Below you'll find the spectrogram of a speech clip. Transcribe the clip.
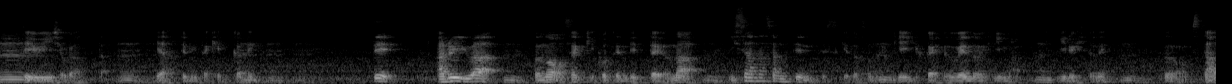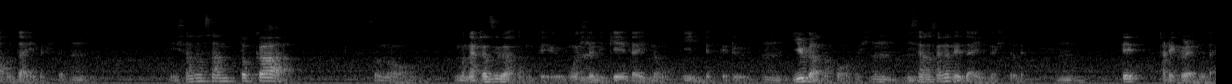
んうんうんっていう印象があった、うん。やってみた結果ね、うんうんであるいは、うん。そのさっき古典で言ったような、うイサナさんって言うんですけどそのうん。芸育界の上の今うん。いる人ね。うん。そのスターの代の人。うん。イサナさんとかその、まあ、中津川さんっていうもう一人うん芸大の院に出てるうん。ユガの方の人、うん。イサナさんがデザインの人で。うん。であれくらいの代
